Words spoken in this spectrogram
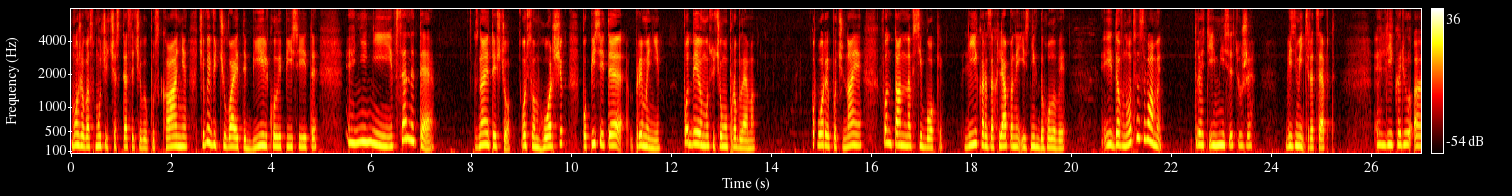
Може, вас мучить частесиче випускання, чи ви відчуваєте біль, коли пісієте. Ні, ні, все не те. Знаєте що? Ось вам горщик, попісяйте при мені. Подивимось, у чому проблема. Хворий починає фонтан на всі боки. Лікар захляпаний із ніг до голови. І давно це з вами? Третій місяць уже. Візьміть рецепт. Лікарю, а,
